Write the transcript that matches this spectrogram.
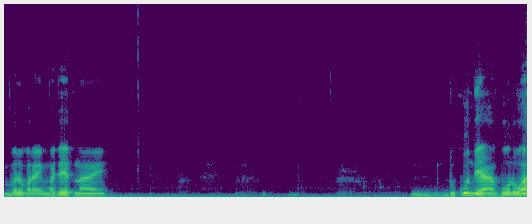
बरोबर आहे. मजा येत नाही. दुखून द्या बोलवा.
